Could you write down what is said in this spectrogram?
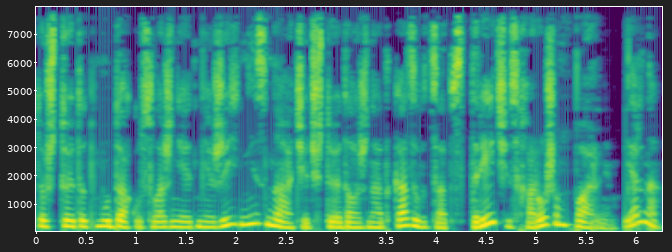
То, что этот мудак усложняет мне жизнь, не значит, что я должна отказываться от встречи с хорошим парнем, верно?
